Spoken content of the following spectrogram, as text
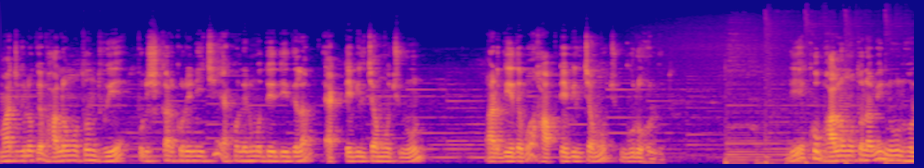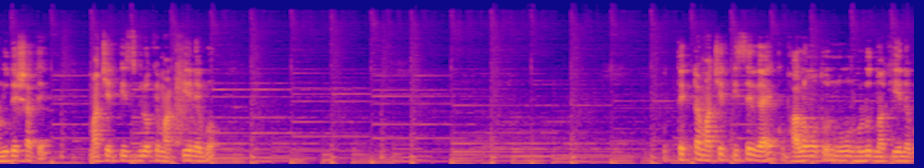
মাছগুলোকে ভালো মতন ধুয়ে পরিষ্কার করে নিয়েছি। এখন এর মধ্যে দিয়ে দিলাম এক টেবিল চামচ নুন আর দিয়ে দেবো হাফ টেবিল চামচ গুঁড়ো হলুদ। দিয়ে খুব ভালো মতন আমি নুন হলুদের সাথে মাছের পিসগুলোকে মাখিয়ে নেব। প্রত্যেকটা মাছের পিসের গায়ে খুব ভালো মতন নুন হলুদ মাখিয়ে নেব।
